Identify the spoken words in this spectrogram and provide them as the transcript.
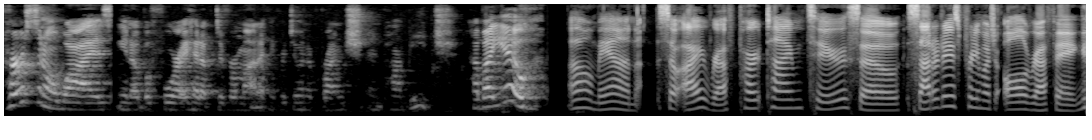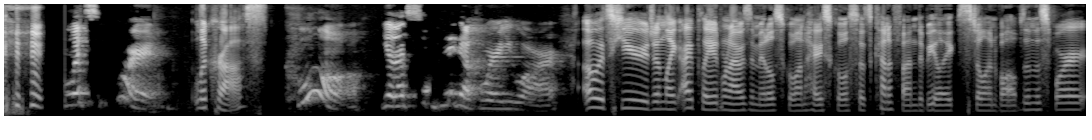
personal wise, you know, before I head up to Vermont, I think we're doing a brunch in Palm Beach. How about you? Oh man. So I ref part time too. So Saturday is pretty much all refing. what sport? Lacrosse. Cool. Yeah, that's so big up where you are. Oh, it's huge. And like I played when I was in middle school and high school, so it's kind of fun to be like still involved in the sport.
